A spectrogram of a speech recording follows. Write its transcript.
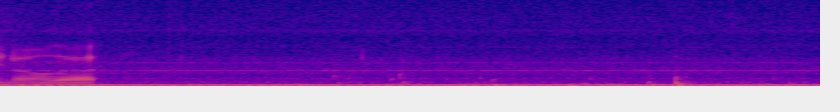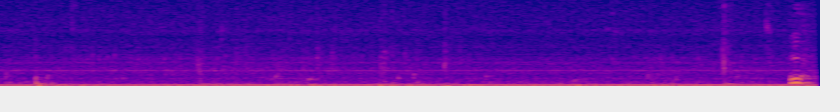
You know that. Woo.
